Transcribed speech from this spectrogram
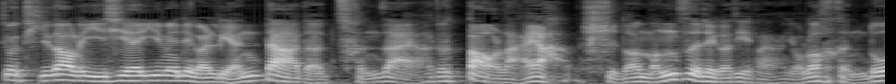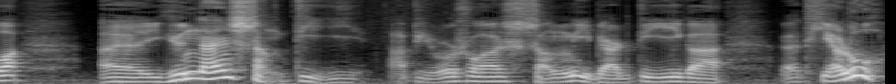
就提到了一些因为这个联大的存在啊，就到来啊，使得蒙自这个地方有了很多呃云南省第一啊，比如说省里边第一个呃铁路，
